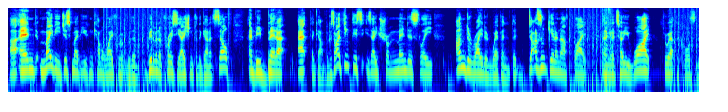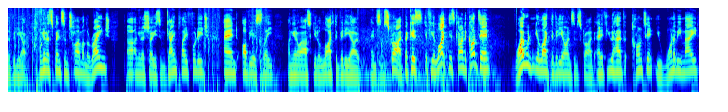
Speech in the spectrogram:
uh, and maybe, just maybe, you can come away from it with a bit of an appreciation for the gun itself and be better at the gun. Because I think this is a tremendously underrated weapon that doesn't get enough play. And I'm going to tell you why throughout the course of the video. We're going to spend some time on the range. Uh, I'm going to show you some gameplay footage. And obviously, I'm going to ask you to like the video and subscribe. Because if you like this kind of content, why wouldn't you like the video and subscribe? And if you have content you want to be made,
